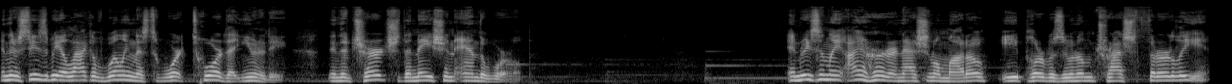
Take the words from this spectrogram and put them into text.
And there seems to be a lack of willingness to work toward that unity in the church, the nation, and the world. And recently, I heard our national motto, E pluribus unum, trashed thoroughly,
